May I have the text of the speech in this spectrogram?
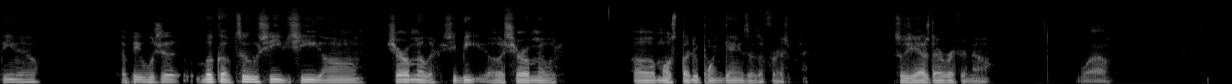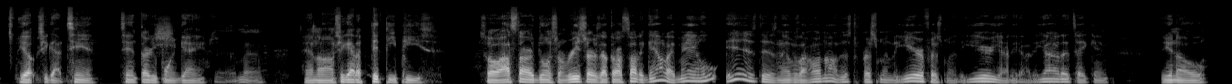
female that people should look up to." She she um Cheryl Miller. She beat uh, Cheryl Miller, uh most thirty point games as a freshman. So she has that record now. Wow. Yep, she got 10, 10 30 point games. Yeah, man. And um, she got a 50 piece. So I started doing some research after I saw the game. I'm like, man, who is this? And it was like, oh no, this is the freshman of the year, freshman of the year, yada yada yada, taking, you know,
